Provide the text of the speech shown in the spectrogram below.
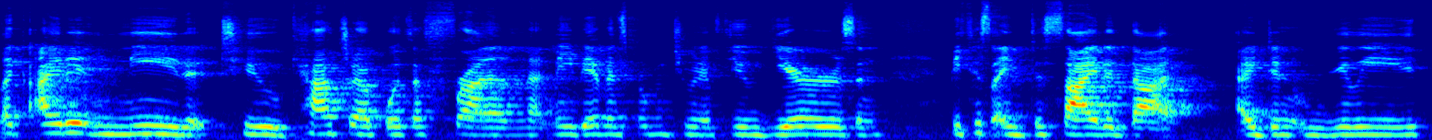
Like I didn't need to catch up with a friend that maybe I haven't spoken to in a few years, and because I decided that I didn't really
